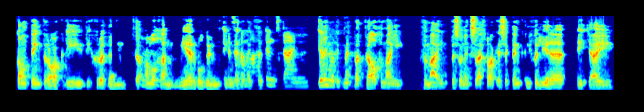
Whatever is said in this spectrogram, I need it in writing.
content raak die die groot ding. So Mm. almal gaan meer wil doen en Dis meer wil uitsit. Een ding wat ek met wat wel vir my vir my persoonlik sleg raak is ek dink in die verlede het jy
